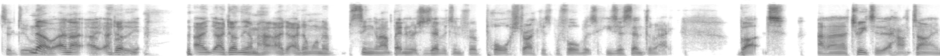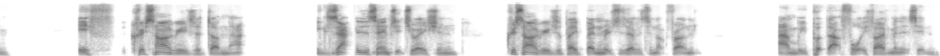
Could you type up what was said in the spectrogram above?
to do. No, and I, I, I don't I, I don't think I'm ha- I, I don't want to single out Ben Richards Everton for a poor striker's performance. He's a centre back, but and I tweeted at half time, if Chris Hargreaves had done that, exactly the same situation, Chris Hargreaves had played Ben Richards Everton up front, and we put that 45 minutes in,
